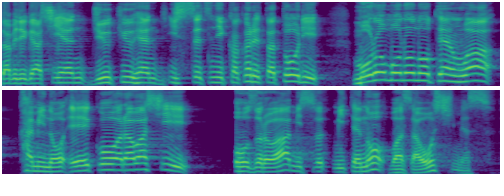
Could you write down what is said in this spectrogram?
ダビデが詩編19編一節に書かれた通り、諸々の天は神の栄光を表し、大空は見ての技を示す。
